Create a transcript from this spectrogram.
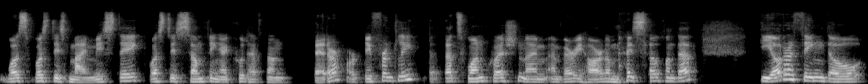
Was was this my mistake? Was this something I could have done better or differently? That, that's one question. I'm I'm very hard on myself on that. The other thing, though,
